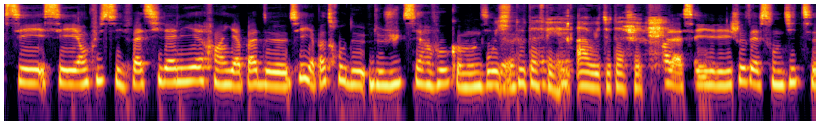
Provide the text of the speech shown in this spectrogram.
c'est, c'est, en plus, c'est facile à lire. Enfin, il n'y a pas de, tu sais, il y a pas trop de, de, jus de cerveau, comme on dit. Oui, tout à fait. Ah oui, tout à fait. Voilà, c'est, les choses, elles sont dites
